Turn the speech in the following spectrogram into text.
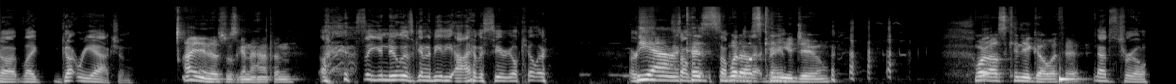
uh, like gut reaction. I knew this was going to happen. so you knew it was going to be the eye of a serial killer. Or yeah, because what else can you do? Where well, else can you go with it? That's true.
